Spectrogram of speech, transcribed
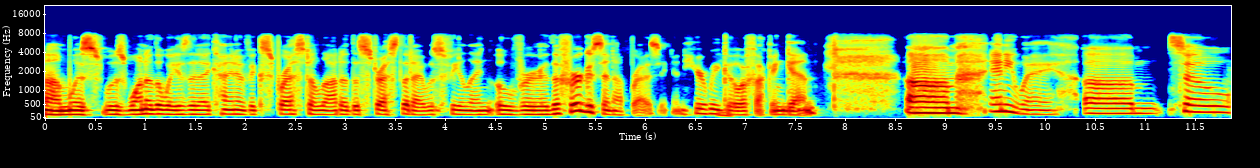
um, was was one of the ways that I kind of expressed a lot of the stress that I was feeling over the Ferguson uprising. And here we go a fucking again. Um, anyway, um, so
